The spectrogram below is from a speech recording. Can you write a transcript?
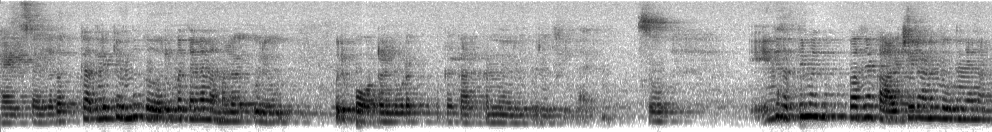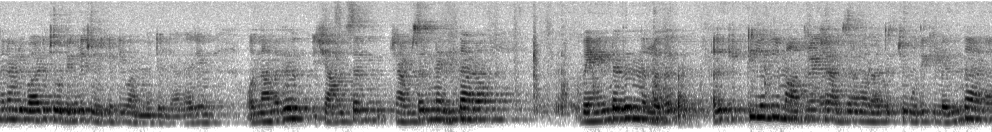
ഹെയർ സ്റ്റൈൽ അതൊക്കെ അതിലേക്ക് ഒന്ന് കയറുമ്പോൾ തന്നെ നമ്മൾ ഒരു ഒരു പോർട്ടലിലൂടെ ഒക്കെ കടക്കുന്ന ഒരു ഒരു ഫീലായിരുന്നു സോ എനിക്ക് സത്യം പറഞ്ഞ കാഴ്ചയിലാണെന്ന് തോന്നുന്നു ഞാൻ അങ്ങനെ ഒരുപാട് ചോദ്യങ്ങൾ ചോദിക്കേണ്ടി വന്നിട്ടില്ല. കാര്യം ഒന്നാമത് ശ്യാംസർ ശ്യാംസറിന് എന്താണ് വേണ്ടത് എന്നുള്ളത് അത് കിട്ടിയില്ലെങ്കിൽ മാത്രമേ ശ്യാംസർ വന്നിട്ട് ചോദിക്കില്ല എന്താണ്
